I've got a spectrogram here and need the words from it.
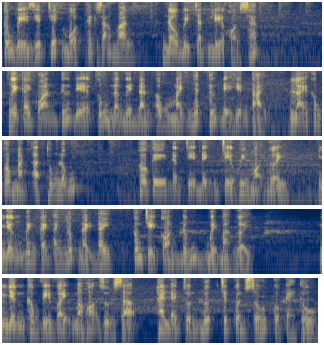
cũng bị giết chết một cách dã man, đầu bị chặt lìa khỏi xác. Người cai quản tứ địa cũng là người đàn ông mạnh nhất tứ địa hiện tại lại không có mặt ở thung lũng. Hoki được chỉ định chỉ huy mọi người, Nhưng bên cạnh anh lúc này đây Cũng chỉ còn đúng 13 người. Nhưng không vì vậy mà họ run sợ Hay là chuồn bước trước quân số của kẻ thù.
